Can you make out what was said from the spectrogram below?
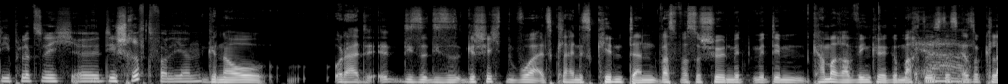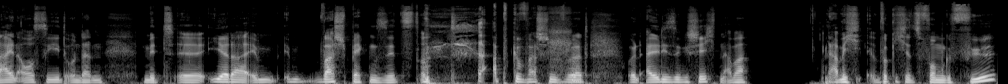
die plötzlich äh, die Schrift verlieren. Genau oder äh, diese diese Geschichten, wo er als kleines Kind dann was was so schön mit mit dem Kamerawinkel gemacht ja. ist, dass er so klein aussieht und dann mit äh, ihr da im im Waschbecken sitzt und abgewaschen wird und all diese Geschichten, aber da habe ich wirklich jetzt vom Gefühl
